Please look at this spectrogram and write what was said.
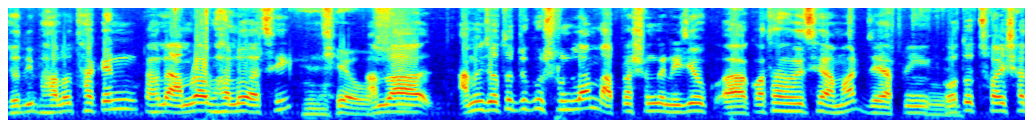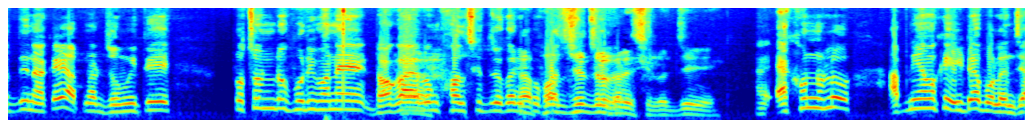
যদি ভালো থাকেন তাহলে আমরাও ভালো আছি। আমরা আমি যতটুকু শুনলাম আপনার সঙ্গে নিজেও কথা হয়েছে আমার যে আপনি গত ছয় সাত দিন আগে আপনার জমিতে প্রচণ্ড পরিমাণে ডগা হ্যাঁ। এবং ফল ছিদ্রকারী হ্যাঁ, ফল ছিদ্র ছিল। জি। এখন হলো আপনি আমাকে এটা বলেন যে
